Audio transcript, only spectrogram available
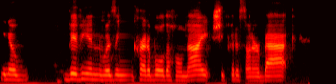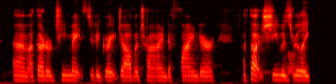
you know, Vivian was incredible the whole night. She put us on her back. Um, I thought her teammates did a great job of trying to find her. I thought she was really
